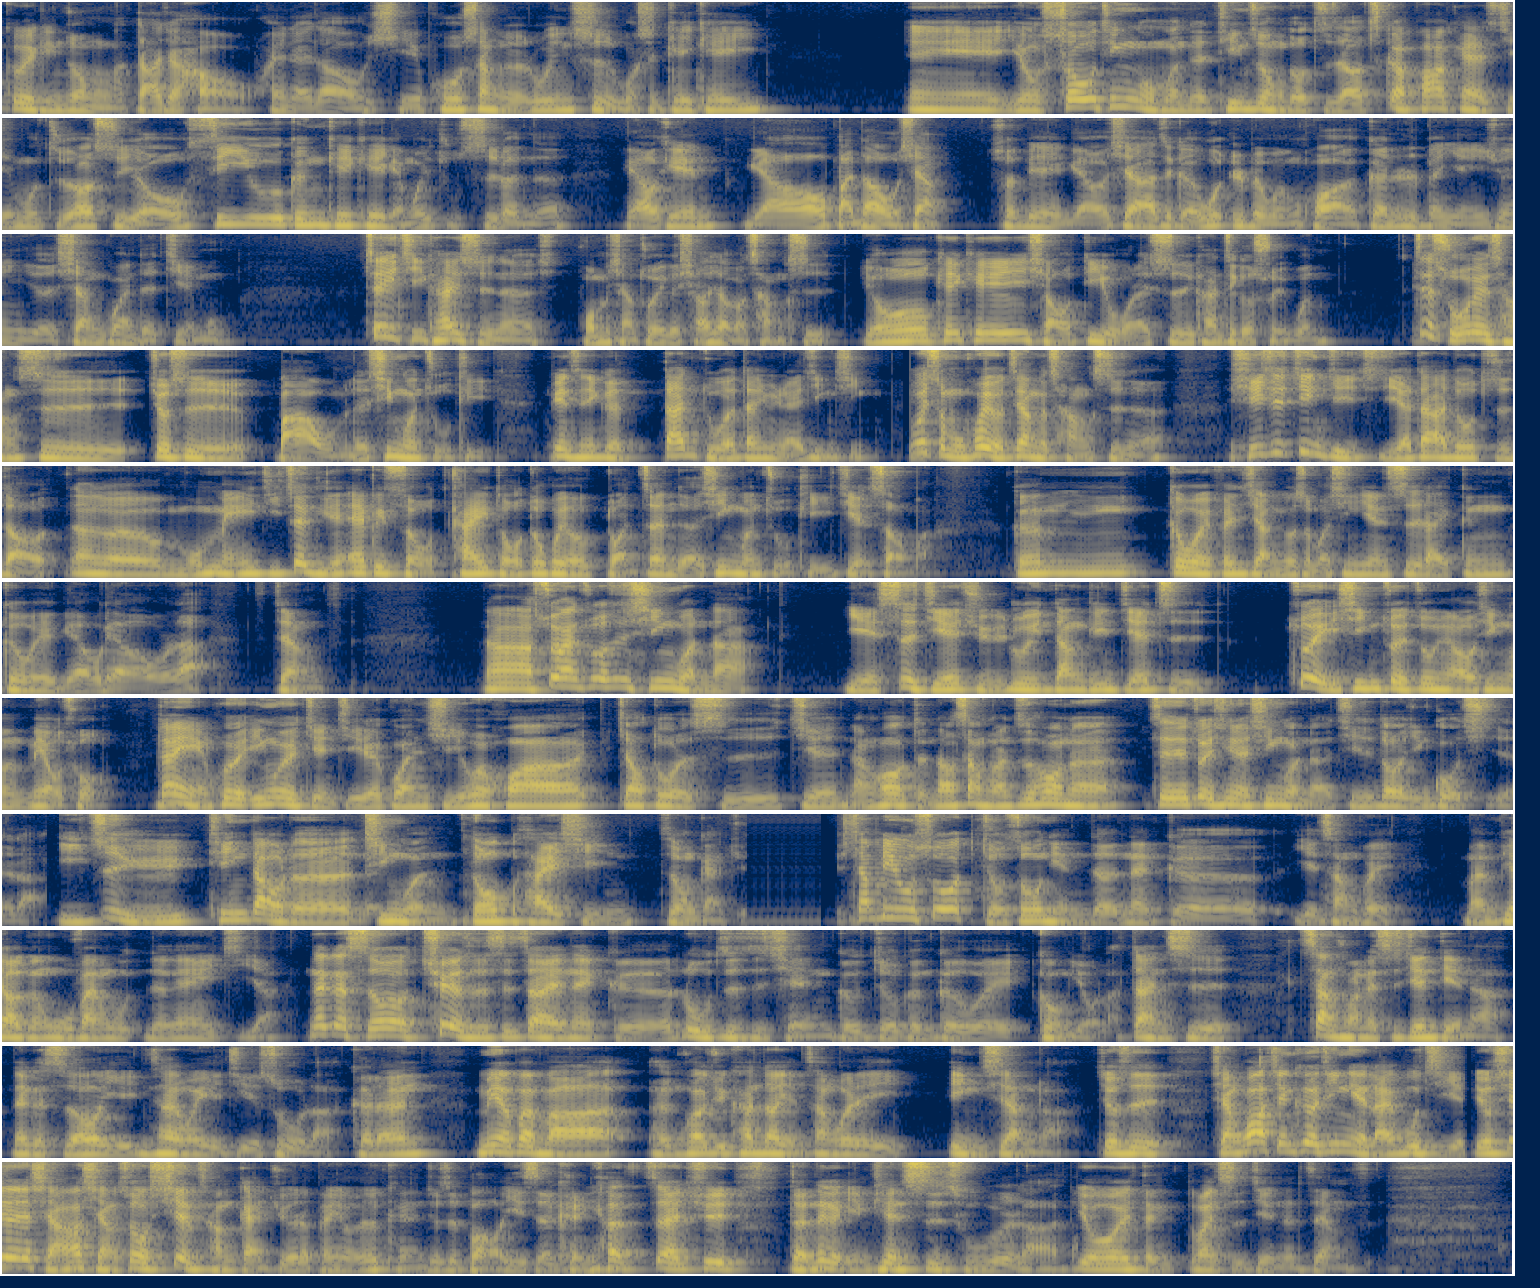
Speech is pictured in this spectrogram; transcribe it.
各位听众，大家好，欢迎来到斜坡上的录音室，我是 KK。诶，有收听我们的听众都知道，这个 Podcast 节目主要是由 CU 跟 KK 两位主持人呢聊天聊板道偶像，顺便聊一下这个日本文化跟日本演艺圈的相关的节目。这一集开始呢，我们想做一个小小的尝试，由 KK 小弟我来试试看这个水温。这所谓的尝试，就是把我们的新闻主题变成一个单独的单元来进行。为什么会有这样的尝试呢？其实近几集啊，大家都知道，那个我们每一集正题的 episode 开头都会有短暂的新闻主题介绍嘛，跟各位分享有什么新鲜事来跟各位聊聊啦，这样子。那虽然说是新闻呐，也是截取录音当天截止最新最重要的新闻没有错，但也会因为剪辑的关系，会花比较多的时间，然后等到上传之后呢，这些最新的新闻呢，其实都已经过期了啦，以至于听到的新闻都不太新，这种感觉。像比如说九周年的那个演唱会门票跟误饭误的那一集啊，那个时候确实是在那个录制之前跟就跟各位共有了，但是上传的时间点啊，那个时候演唱会也结束了，可能没有办法很快去看到演唱会的印象啦，就是想花钱氪金也来不及。有些人想要享受现场感觉的朋友，就可能就是不好意思，可能要再去等那个影片释出了啦，又会等一段时间的这样子，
